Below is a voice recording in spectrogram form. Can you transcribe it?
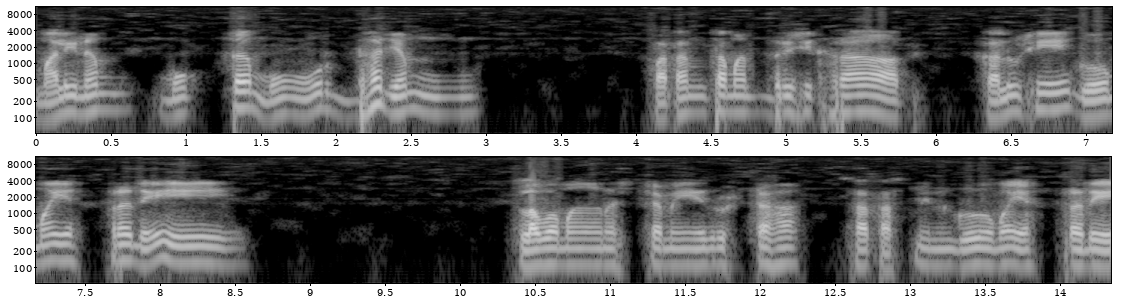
मलिनम् मुक्तमूर्धजम्। पतन्तमद्रिशिखरात् कलुषे गोमयह्रदे प्लवमानश्च मे दृष्टः स तस्मिन् गोमयह्रदे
